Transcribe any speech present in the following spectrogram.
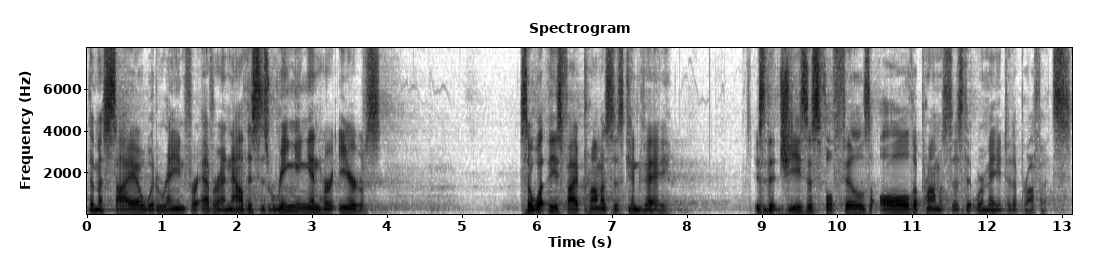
the Messiah would reign forever. And now this is ringing in her ears. So, what these five promises convey is that Jesus fulfills all the promises that were made to the prophets.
